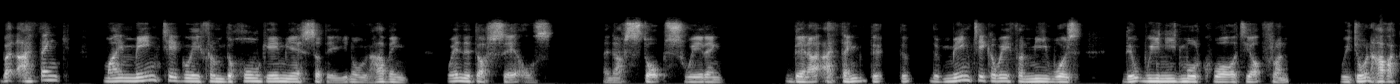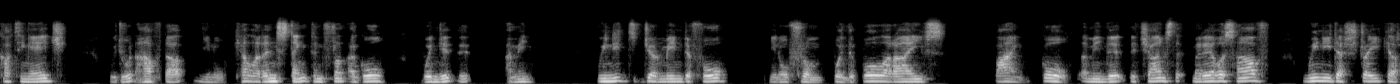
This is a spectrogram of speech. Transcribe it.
but I think my main takeaway from the whole game yesterday, you know, having when the dust settles and I've stopped swearing, then I, I think that the, the main takeaway for me was that we need more quality up front. We don't have a cutting edge. We don't have that, you know, killer instinct in front of goal. When you, I mean, we need Jermaine Defoe, you know, from when the ball arrives, bang, goal. I mean, the, the chance that Morelos have, we need a striker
